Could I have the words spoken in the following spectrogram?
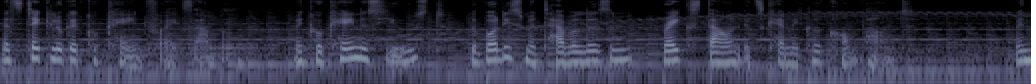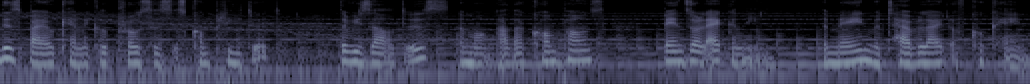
Let's take a look at cocaine, for example. When cocaine is used, the body's metabolism breaks down its chemical compound. When this biochemical process is completed, the result is, among other compounds, benzoylecgonine, the main metabolite of cocaine.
